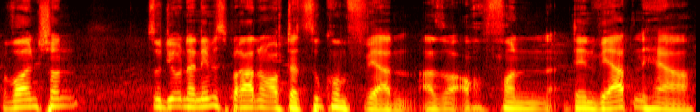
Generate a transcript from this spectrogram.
wir wollen schon so die Unternehmensberatung auch der Zukunft werden. Also auch von den Werten her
